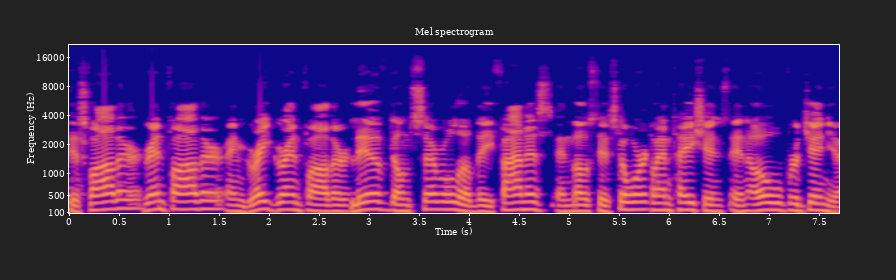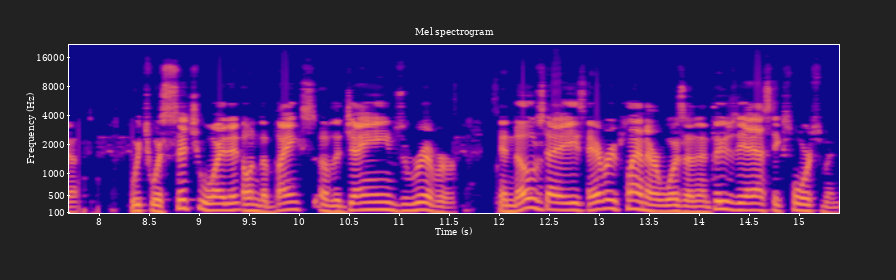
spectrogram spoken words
His father, grandfather, and great grandfather lived on several of the finest and most historic plantations in old Virginia, which was situated on the banks of the James River. In those days, every planter was an enthusiastic sportsman.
